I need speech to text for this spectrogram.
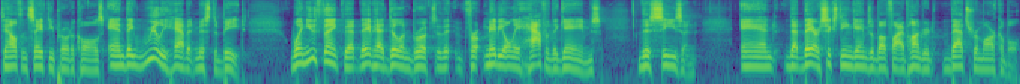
to health and safety protocols, and they really haven't missed a beat. When you think that they've had Dillon Brooks for maybe only half of the games this season, and that they are 16 games above 500, that's remarkable.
